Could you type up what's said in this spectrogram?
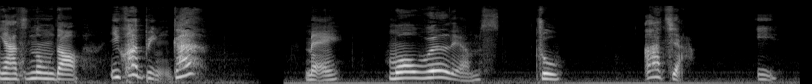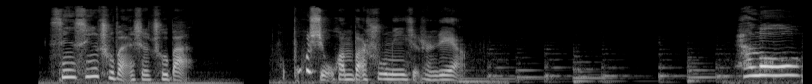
鸭子弄到一块饼干。美，More Williams 著，阿甲译，新星出版社出版。我不喜欢把书名写成这样。Hello，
